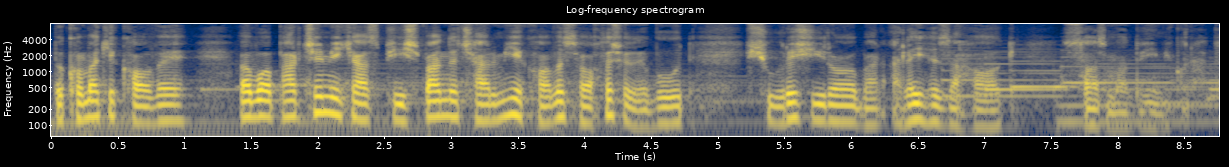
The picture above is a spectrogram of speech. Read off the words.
به کمک کاوه و با پرچمی که از پیشبند چرمی کاوه ساخته شده بود شورشی را بر علیه زحاک سازماندهی می کند.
